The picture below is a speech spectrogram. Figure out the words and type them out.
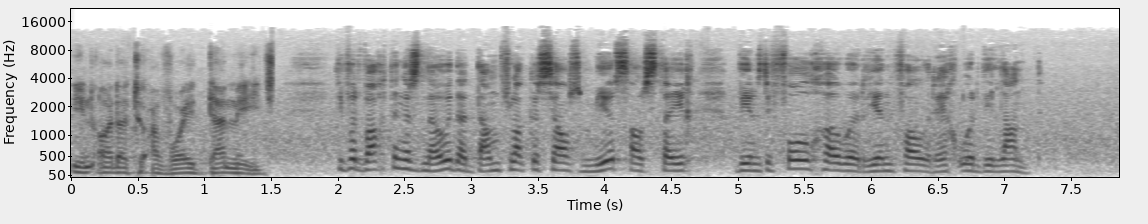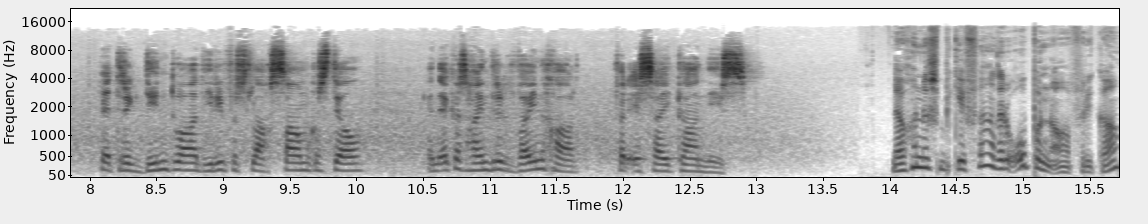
in order to avoid damage. Die verwagting is nou dat damvlakke selfs meer sal styg weens die volgehoue reënval reg oor die land. Patrick Dintwa het hierdie verslag saamgestel en ek is Hendrik Weingart vir SAK nuus. Nou gaan ons 'n bietjie verder op in Afrika.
